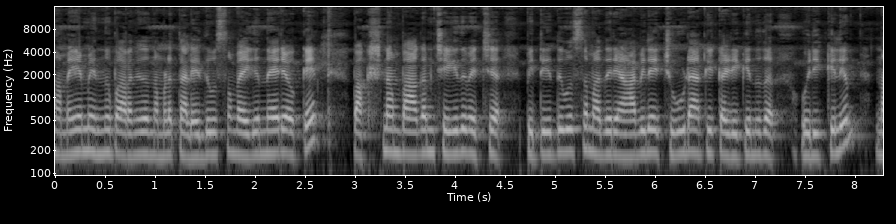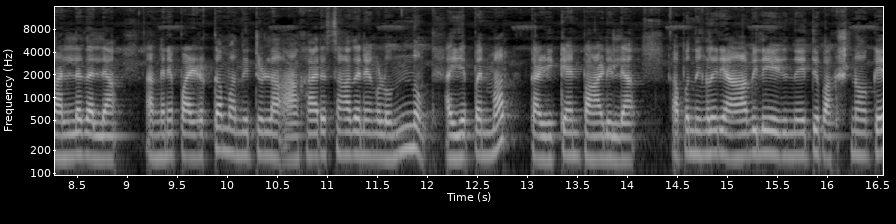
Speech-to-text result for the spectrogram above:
സമയം എന്ന് പറഞ്ഞത് നമ്മൾ തലേദിവസം വൈകുന്നേരമൊക്കെ ഭക്ഷണം പാകം ചെയ്ത് വെച്ച് പിറ്റേ ദിവസം അത് രാവിലെ ചൂടാക്കി കഴിക്കുന്നത് ഒരിക്കലും നല്ലതല്ല. അങ്ങനെ പഴക്കം വന്നിട്ടുള്ള ആഹാര സാധനങ്ങളൊന്നും അയ്യപ്പന്മാർ കഴിക്കാൻ പാടില്ല. അപ്പോൾ നിങ്ങൾ രാവിലെ എഴുന്നേറ്റ് ഭക്ഷണമൊക്കെ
